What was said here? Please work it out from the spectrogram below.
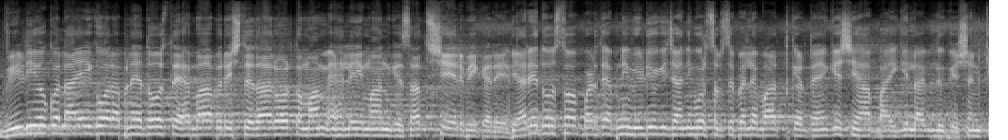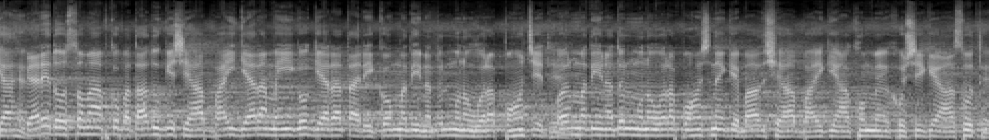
वीडियो को लाइक और अपने दोस्त, अहबाब, रिश्तेदार और तमाम अहले ईमान के साथ शेयर भी करें। प्यारे दोस्तों बढ़ते अपनी वीडियो की जानब और सबसे पहले बात करते हैं कि शिहाब भाई की लाइव लोकेशन क्या है। प्यारे दोस्तों, मैं आपको बता दूँ कि शिहाब भाई 11 मई को 11 तारीख को मदीनतुल मुनव्वरा पहुँचे थे। और मदीनतुल मुनव्वरा पहुँचने के बाद शहाब भाई की आँखों में खुशी के आँसू थे।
